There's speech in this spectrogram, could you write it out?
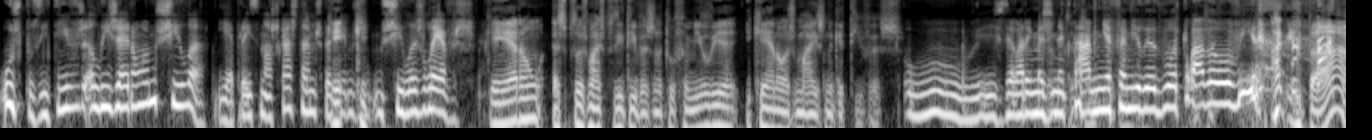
os positivos aligeram a mochila, e é para isso que nós cá estamos, para Quem- termos quem- mochilas leves. Quem eram as pessoas mais positivas na tua família e quem eram as mais negativas? Uh, isto agora imagina que está à minha minha família do outro lado a ouvir. Ah, e tá.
